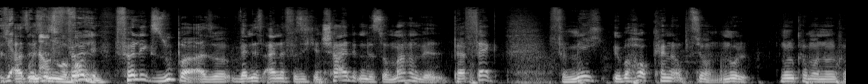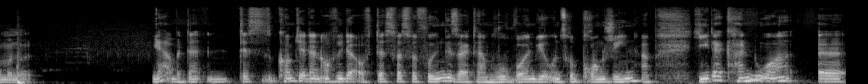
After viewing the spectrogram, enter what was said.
Ja, also es ist völlig, völlig super. Also wenn es einer für sich entscheidet und es so machen will, perfekt. Für mich überhaupt keine Option. Null. 0,0,0. Ja, aber da, das kommt ja dann auch wieder auf das, was wir vorhin gesagt haben. Wo wollen wir unsere Branche hinhaben? Jeder kann nur äh,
